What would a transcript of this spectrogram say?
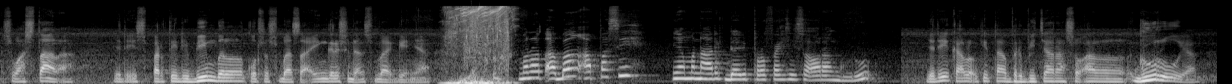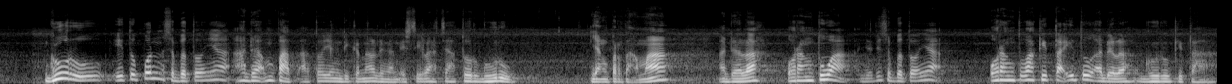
swasta lah. Jadi seperti di bimbel, kursus bahasa Inggris dan sebagainya. Menurut Abang apa sih yang menarik dari profesi seorang guru? Jadi kalau kita berbicara soal guru ya, guru itu pun sebetulnya ada empat atau yang dikenal dengan istilah catur guru. Yang pertama adalah orang tua. Jadi sebetulnya orang tua kita itu adalah guru kita.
